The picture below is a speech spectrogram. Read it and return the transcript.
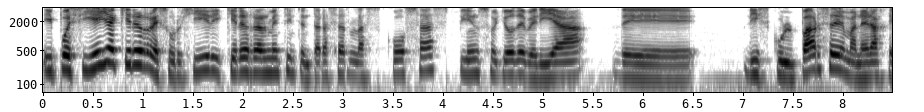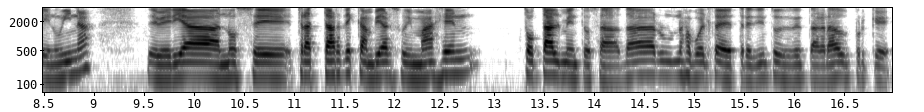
Y pues si ella quiere resurgir y quiere realmente intentar hacer las cosas, pienso yo debería de disculparse de manera genuina, debería, no sé, tratar de cambiar su imagen totalmente, o sea, dar una vuelta de 360 grados porque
